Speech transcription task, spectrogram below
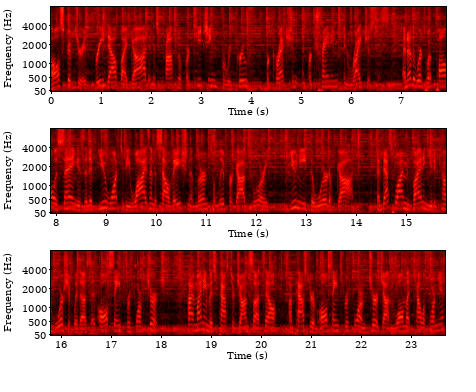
All scripture is breathed out by God and is profitable for teaching, for reproof, for correction, and for training in righteousness. In other words, what Paul is saying is that if you want to be wise unto salvation and learn to live for God's glory, you need the Word of God. And that's why I'm inviting you to come worship with us at All Saints Reformed Church. Hi, my name is Pastor John Sawtell. I'm pastor of All Saints Reformed Church out in Walnut, California.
